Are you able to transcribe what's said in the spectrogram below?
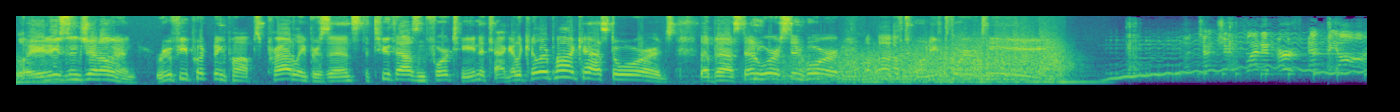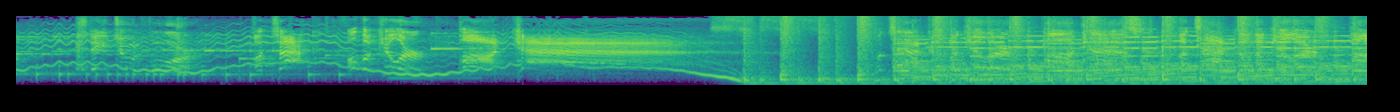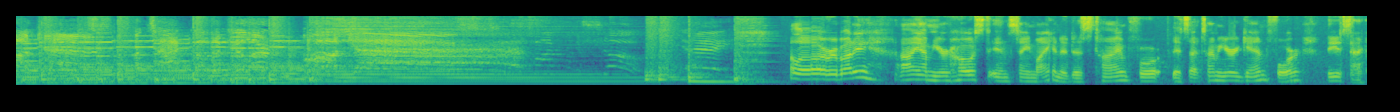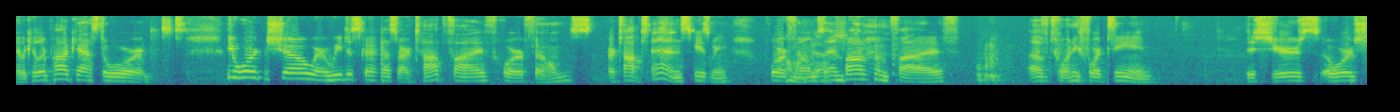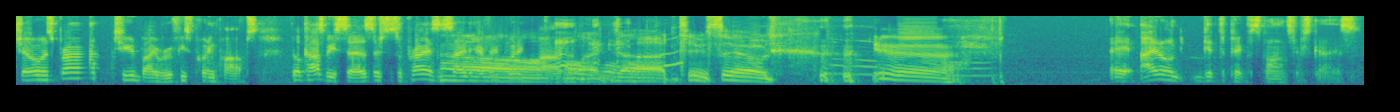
Ladies and gentlemen, Roofie Pudding Pops proudly presents the 2014 Attack of the Killer Podcast Awards, the best and worst in horror of 2014. Hello, everybody. I am your host, Insane Mike, and it is time for it's that time of year again for the Attack of the Killer Podcast Awards, the award show where we discuss our top five horror films, or top ten, excuse me, horror Oh films, gosh. and bottom five of 2014. This year's awards show is brought to you by Roofie's Pudding Pops. Bill Cosby says there's a surprise inside every pudding oh pop. Oh my god, too soon. yeah. Hey, I don't get to pick the sponsors, guys.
